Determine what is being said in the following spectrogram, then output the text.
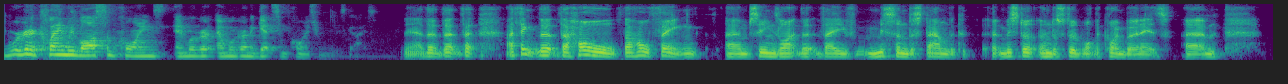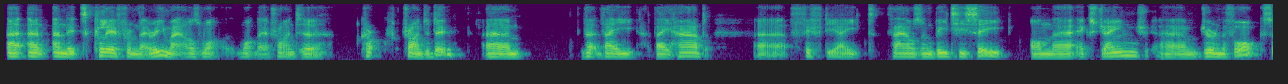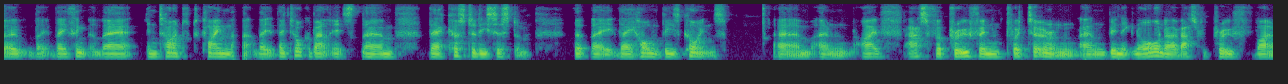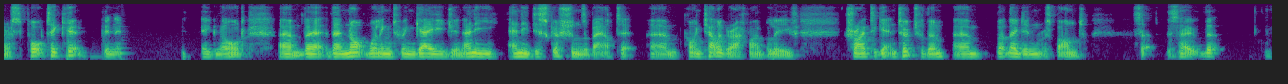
We're going to claim we lost some coins, and we're and we're going to get some coins from these guys." Yeah, the, the, the, I think that the whole the whole thing um, seems like that they've misunderstood the, uh, misunderstood what the coin burn is, um, and and it's clear from their emails what what they're trying to trying to do. Um, that they they had uh, 58,000 BTC on their exchange um, during the fork. So they, they think that they're entitled to claim that. They, they talk about it's um, their custody system that they, they hold these coins. Um, and I've asked for proof in Twitter and, and been ignored. I've asked for proof via a support ticket, been ignored. Um, they're, they're not willing to engage in any any discussions about it. Um, Cointelegraph, I believe, tried to get in touch with them, um, but they didn't respond. So, so the,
